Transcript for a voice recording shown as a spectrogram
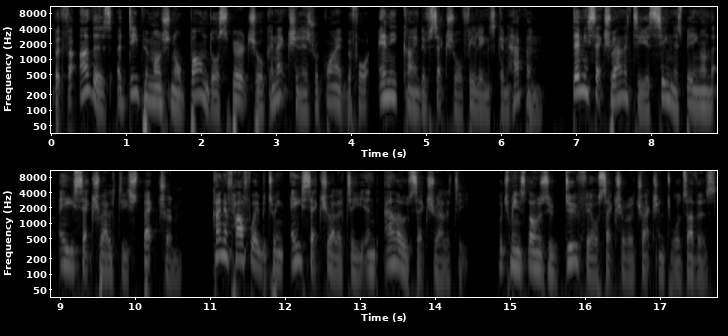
But for others, a deep emotional bond or spiritual connection is required before any kind of sexual feelings can happen. Demisexuality is seen as being on the asexuality spectrum, kind of halfway between asexuality and allosexuality, which means those who do feel sexual attraction towards others.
